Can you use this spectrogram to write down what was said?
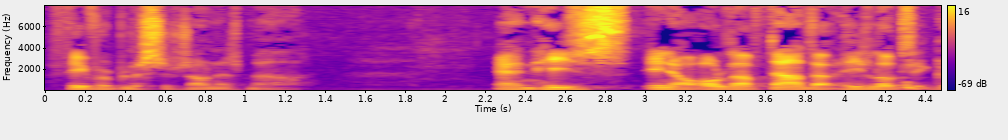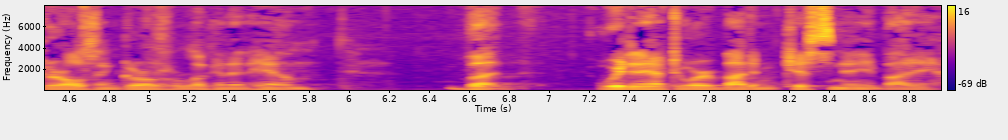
fever blisters on his mouth. And he's, you know, old enough now that he looks at girls and girls were looking at him. But we didn't have to worry about him kissing anybody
